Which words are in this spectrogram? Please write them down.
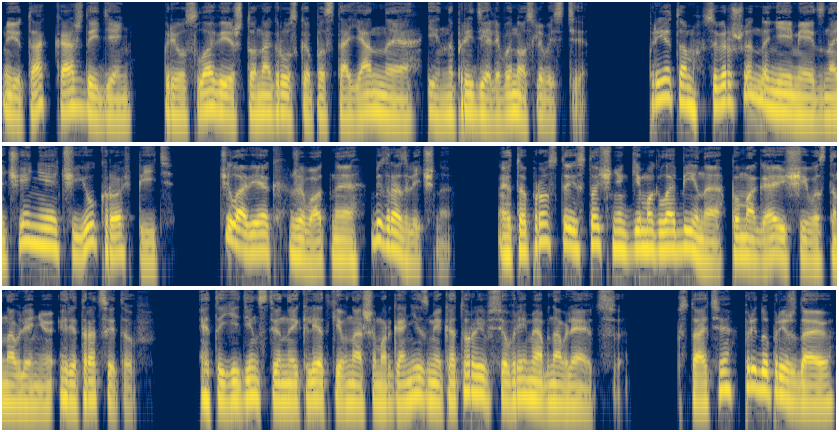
и так каждый день, при условии, что нагрузка постоянная и на пределе выносливости. При этом совершенно не имеет значения, чью кровь пить. Человек, животное, безразлично. Это просто источник гемоглобина, помогающий восстановлению эритроцитов. Это единственные клетки в нашем организме, которые все время обновляются. Кстати, предупреждаю,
